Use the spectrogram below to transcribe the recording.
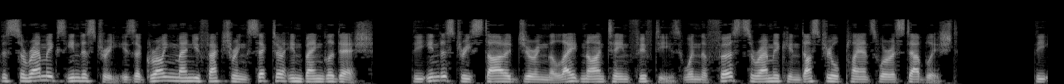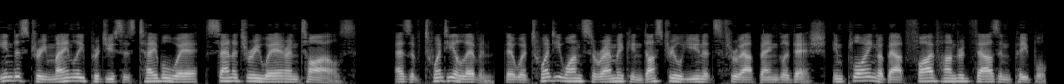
The ceramics industry is a growing manufacturing sector in Bangladesh. The industry started during the late 1950s when the first ceramic industrial plants were established. The industry mainly produces tableware, sanitaryware and tiles. As of 2011, there were 21 ceramic industrial units throughout Bangladesh, employing about 500,000 people.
